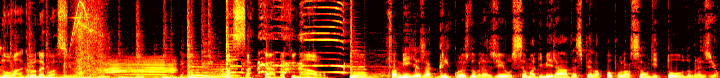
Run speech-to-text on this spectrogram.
No agronegócio. A sacada final. Famílias agrícolas do Brasil são admiradas pela população de todo o Brasil.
